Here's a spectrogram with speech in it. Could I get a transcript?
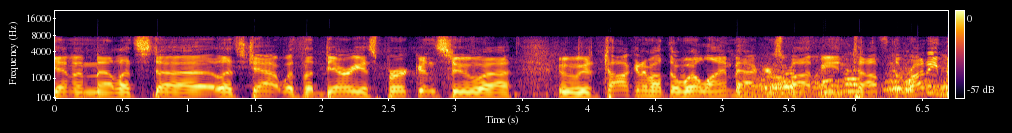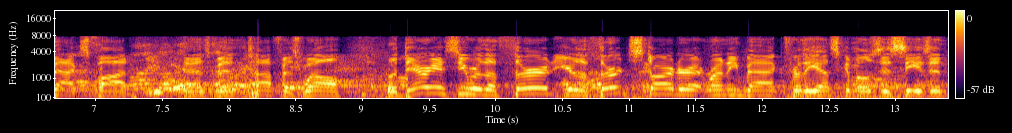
again, and uh, let's uh, let's chat with Darius Perkins, who uh, who was talking about the will linebacker spot being tough. The running back spot has been tough as well. Darius, you were the third. You're the third starter at running back for the Eskimos this season,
